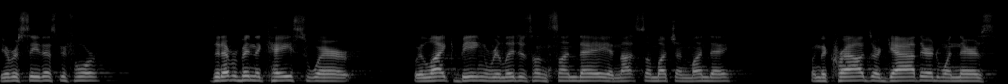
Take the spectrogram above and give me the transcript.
You ever see this before? Has it ever been the case where we like being religious on Sunday and not so much on Monday? When the crowds are gathered, when there's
